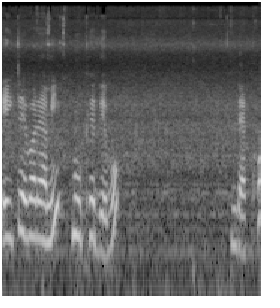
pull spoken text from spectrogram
এইটা এবারে আমি মুখে দেব। দেখো।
